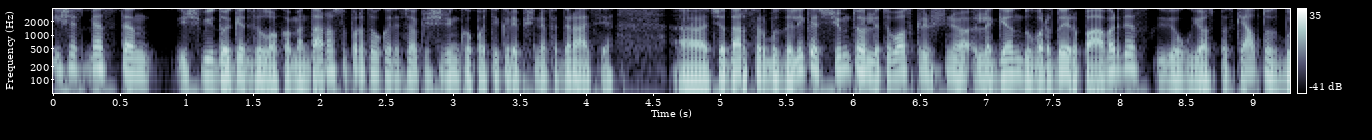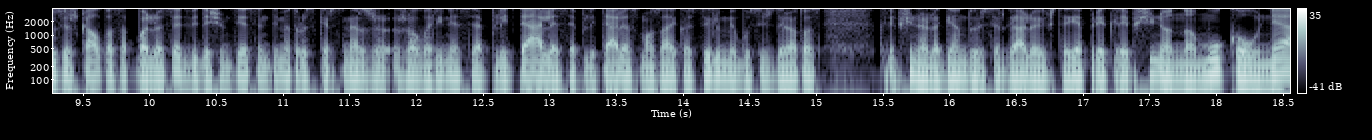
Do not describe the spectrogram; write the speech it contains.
iš esmės ten iš Vydo Gedvilo komentaro supratau, kad tiesiog išrinko pati krepšinio federacija. Čia dar svarbus dalykas, šimto Lietuvos krepšinio legendų vardai ir pavardės, jau jos paskelbtos, bus iškaltos apvaliuose 20 cm skersmės ža- žalvarinėse plytelėse. Plytelės mozaikos stiliumi bus išdėliotos krepšinio legendų ir sirgalio aikštėje prie krepšinio namų Kaune.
